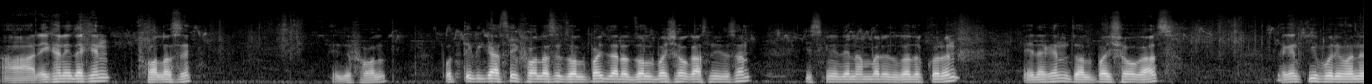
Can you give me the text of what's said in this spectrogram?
আর এখানে দেখেন, ফল আছে। এই যে ফল। প্রত্যেকটি গাছেই ফল আছে জলপাই। যারা জলপাই সহ গাছ নিতে চান স্ক্রিনে নাম্বারে যোগাযোগ করেন। এই দেখেন জলপাই সহ গাছ। দেখেন কি পরিমাণে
